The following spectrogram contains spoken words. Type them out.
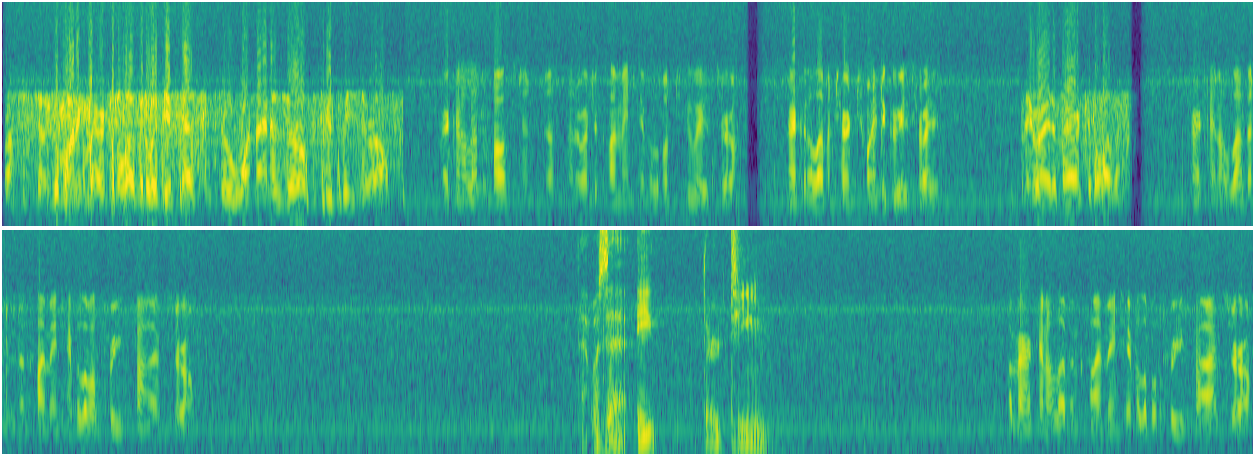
Boston, Center, good morning, American 11 with you, passing through 190 230. American 11 Boston, Nelson Center, Roger, climb, maintain level 280. American 11, turn 20 degrees right. 20 right, American 11. American 11, uh, climb maintain for level 350. That was at 813. American 11, climb maintain for level 350.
